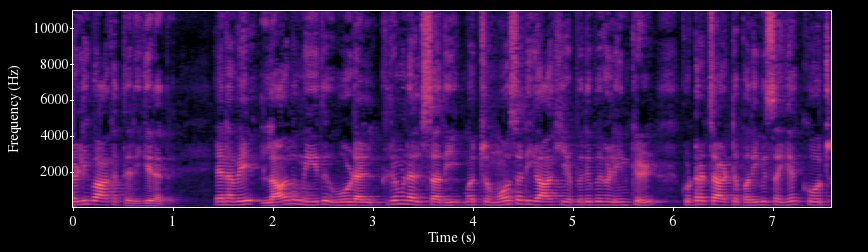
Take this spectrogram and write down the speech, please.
தெளிவாக தெரிகிறது. எனவே லாலு மீது ஊழல் கிரிமினல் சதி மற்றும் மோசடி ஆகிய பிரிவுகளின் கீழ் குற்றச்சாட்டு பதிவு செய்ய கோர்ட்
